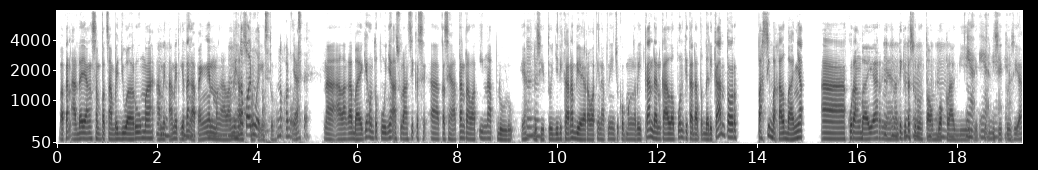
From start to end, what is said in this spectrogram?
Bahkan ada yang sempat sampai jual rumah. Mhm, Amit-amit kita mhm, nggak pengen mhm, mengalami mhm. hal Knock on seperti itu. knock on ya. Nah, alangkah baiknya untuk punya asuransi kese- uh, kesehatan rawat inap dulu ya di Mhm. situ. Jadi karena biaya rawat inap ini cukup mengerikan dan kalaupun kita dapat dari kantor pasti bakal banyak uh, kurang bayarnya. Mm-mm, Nanti kita suruh tombok mm-mm. lagi Iya, gitu iya, di iya, situ iya. sih ya.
